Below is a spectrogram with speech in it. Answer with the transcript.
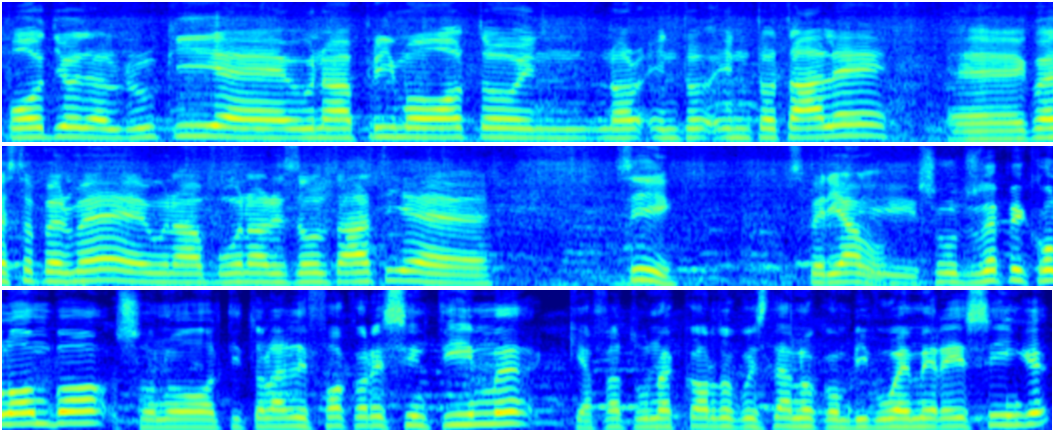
podio del rookie e una primo 8 in, in, in totale. E questo per me è una buona risultati e sì, speriamo. Sì, sono Giuseppe Colombo, sono il titolare del Foco Racing Team che ha fatto un accordo quest'anno con BVM Racing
